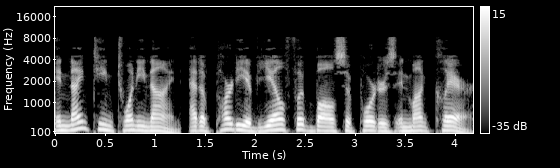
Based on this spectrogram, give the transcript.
In 1929, at a party of Yale football supporters in Montclair,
